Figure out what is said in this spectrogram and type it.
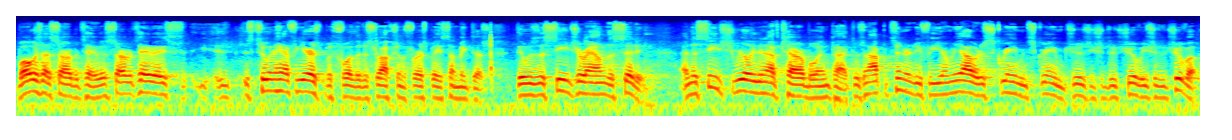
What was that Sarbateves? Sarbateves is two and a half years before the destruction of the first Beis Hamikdash. There was a siege around the city. And the siege really didn't have terrible impact. It was an opportunity for Yirmiyahu to scream and scream, Jews, you should do tshuva, you should do tshuva.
